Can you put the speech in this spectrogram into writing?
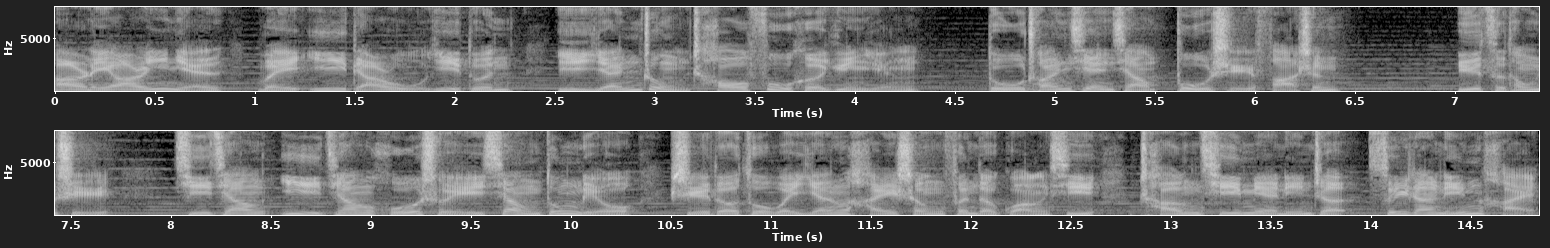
二零二一年为一点五亿吨，已严重超负荷运营，堵船现象不时发生。与此同时，西江一江活水向东流，使得作为沿海省份的广西长期面临着虽然临海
